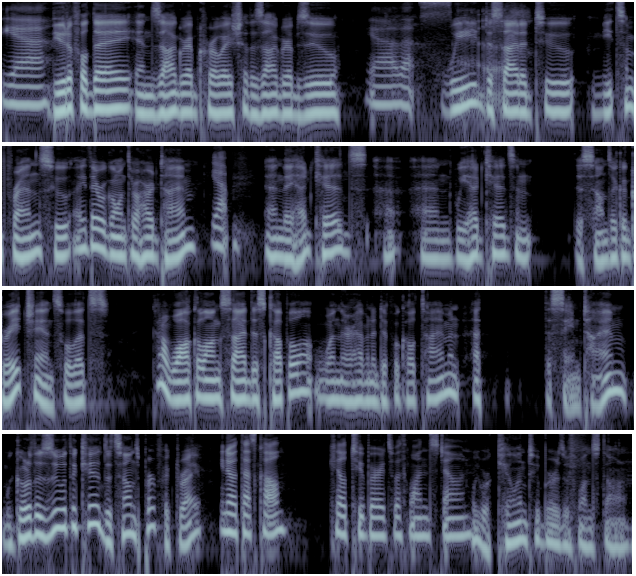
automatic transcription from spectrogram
Yeah. Beautiful day in Zagreb, Croatia, the Zagreb Zoo. Yeah. That's. We ugh. decided to meet some friends who eh, they were going through a hard time. Yep. And they had kids, uh, and we had kids, and this sounds like a great chance. Well, let's kind of walk alongside this couple when they're having a difficult time, and at the same time, we go to the zoo with the kids. It sounds perfect, right? You know what that's called? Kill two birds with one stone. We were killing two birds with one stone,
